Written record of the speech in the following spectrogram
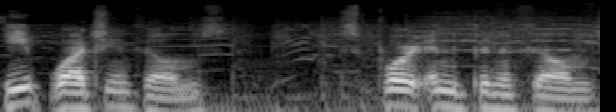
Keep watching films, support independent films,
